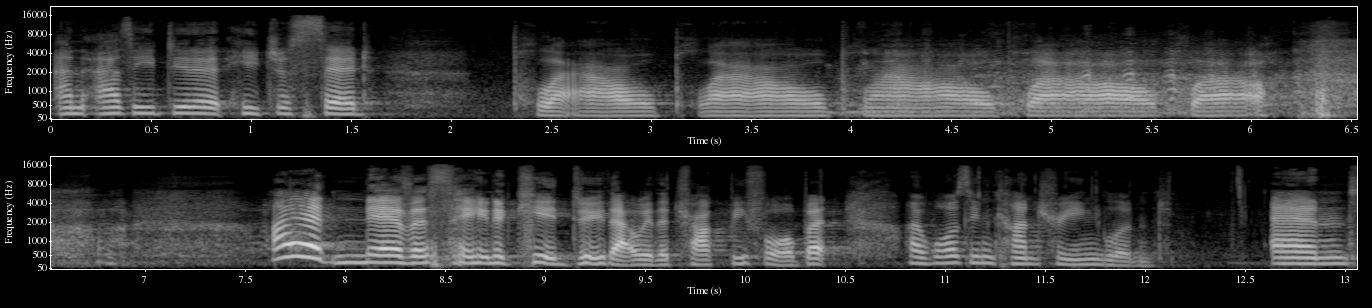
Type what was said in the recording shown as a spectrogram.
and as he did it, he just said, plow, plow, plow, plow, plow. I had never seen a kid do that with a truck before, but I was in country England. And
